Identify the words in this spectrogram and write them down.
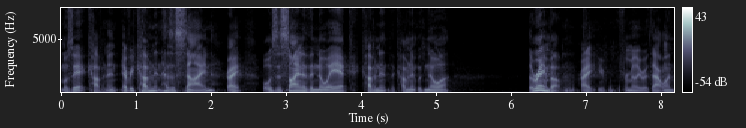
Mosaic covenant, every covenant has a sign, right? What was the sign of the Noahic covenant, the covenant with Noah? The rainbow, right? You're familiar with that one.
